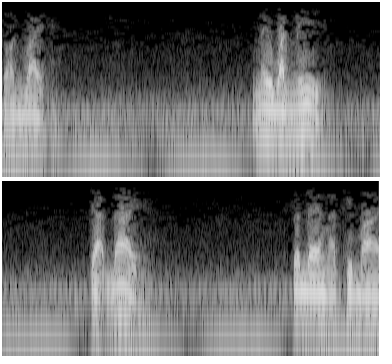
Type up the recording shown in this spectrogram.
สอนไว้ ในวันนี้จะได้แสดงอธิบาย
